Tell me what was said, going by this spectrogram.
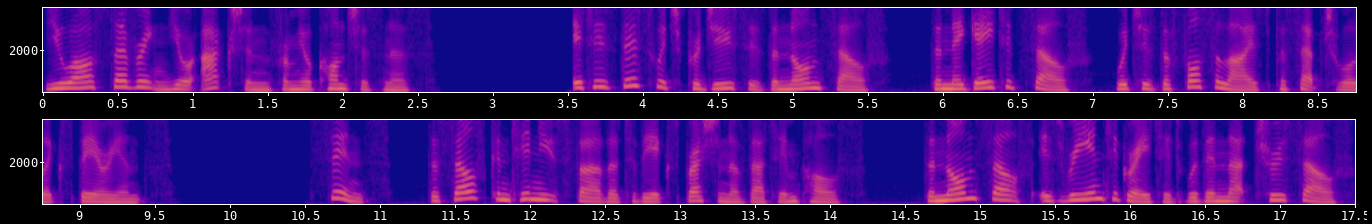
you are severing your action from your consciousness. It is this which produces the non self, the negated self, which is the fossilized perceptual experience. Since, the self continues further to the expression of that impulse. The non self is reintegrated within that true self,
